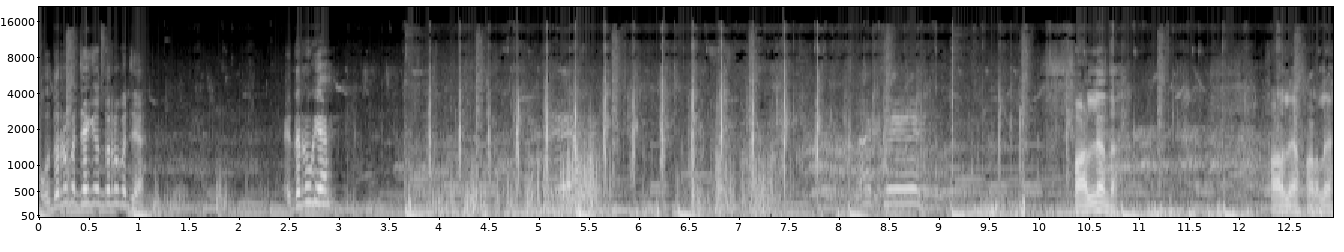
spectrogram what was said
ਉਧਰ ਨੂੰ ਭੱਜਿਆ ਕਿ ਉਧਰ ਨੂੰ ਭੱਜਿਆ? ਇਧਰ ਨੂੰ ਗਿਆ? ਫੜ ਲਿਆਂਦਾ। ਫੜ ਲਿਆ ਫੜ ਲਿਆ।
